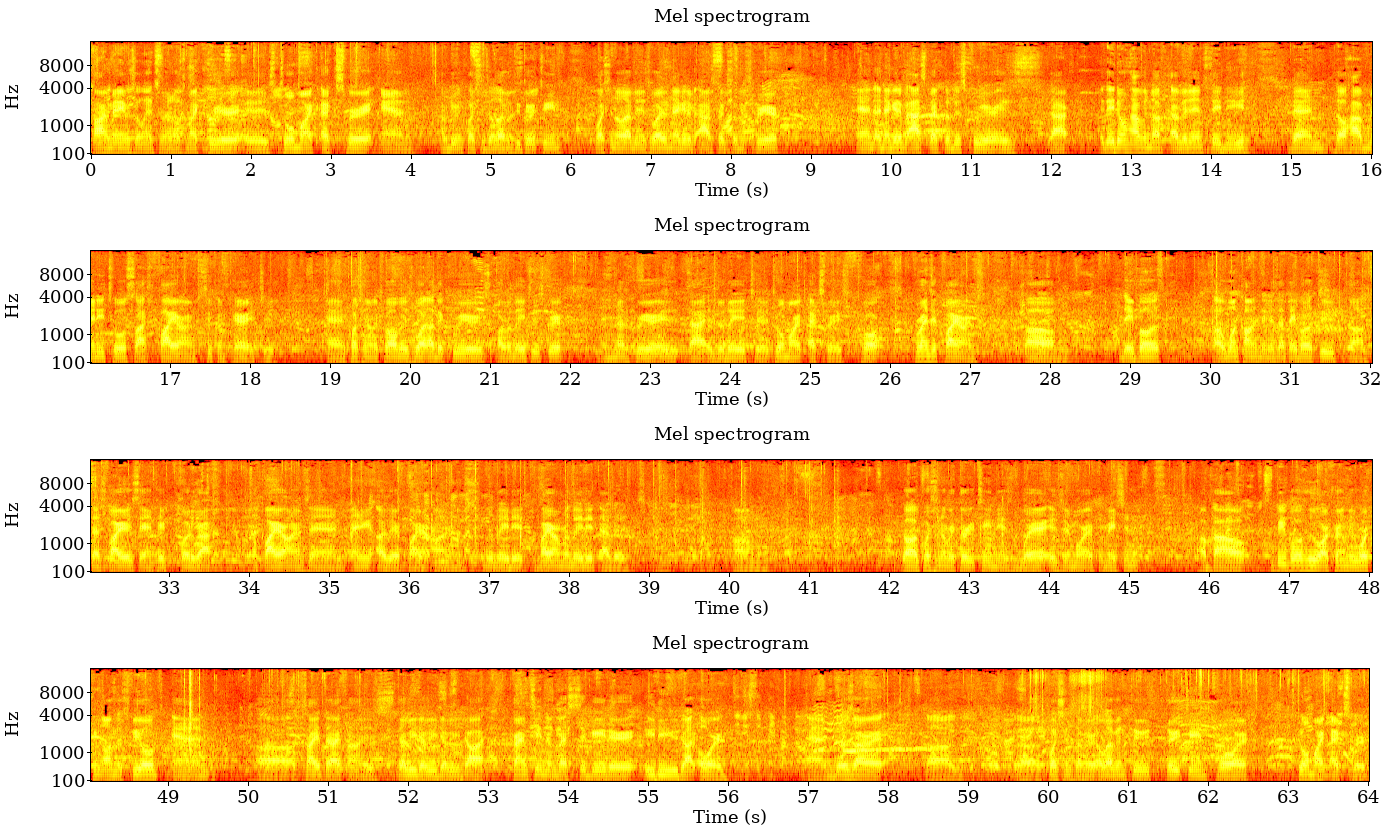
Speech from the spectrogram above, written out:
Hi, my name is Lance Reynolds. My career is toolmark expert, and I'm doing questions 11 through 13. Question 11 is what are the negative aspects of this career? And a negative aspect of this career is that if they don't have enough evidence they need, then they'll have many tools slash firearms to compare it to. And question number 12 is what other careers are related to this career? And another career is, that is related to toolmark experts for forensic firearms. Um, they both uh, one common thing is that they both do um, test fires and take photographs of firearms and any other firearms related firearm related evidence. Um, uh, question number 13 is where is there more information about people who are currently working on this field and uh, a site that I found is www.crimesceneinvestigator.edu.org and those are Uh, uh, questions number 11 through 13 for Toolmark Expert.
